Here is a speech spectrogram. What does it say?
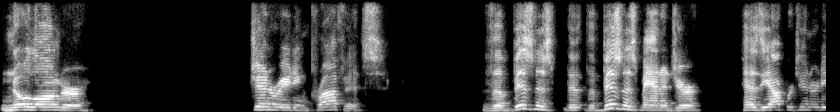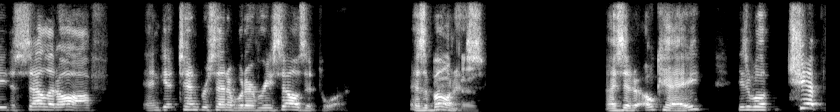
no longer generating profits, the business the, the business manager has the opportunity to sell it off and get 10% of whatever he sells it for as a bonus. Okay. I said, okay. He said, well, Chip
